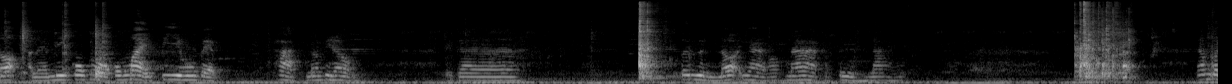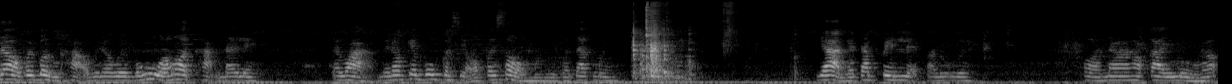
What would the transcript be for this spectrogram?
เนาะอะไรมีกกหมอกกกใหม่ปิวแบบผัดเนาะพี่น้องเดี๋ยวก็ตื่นเนาะอยากออกหน้าก็ตื่นหลังยังไม่ได้ออกไปเบิ่งข่าวไม่ได้เว้ยบ่ฮู้ว่าฮอดขันได้เลย แต่ว่าไม่ต้องแก้บุ้มก็เสียออกไปสองมือก็จักมือ ย่านก็จำเป็นแหละปลาลูกเลยพอหน้าเฮาไกลหมูเนาะ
